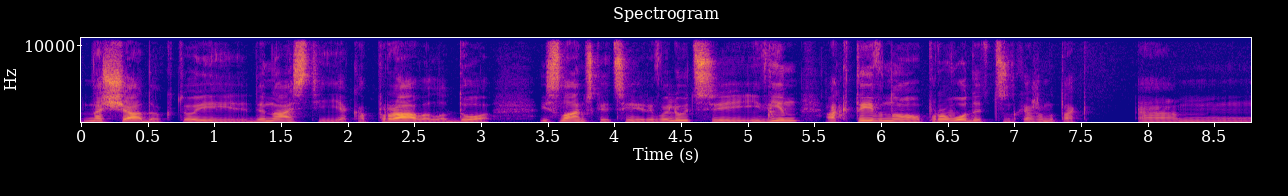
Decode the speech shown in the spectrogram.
нащадок тої династії, яка правила до ісламської цієї революції, і він активно проводить, скажімо так, ем,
